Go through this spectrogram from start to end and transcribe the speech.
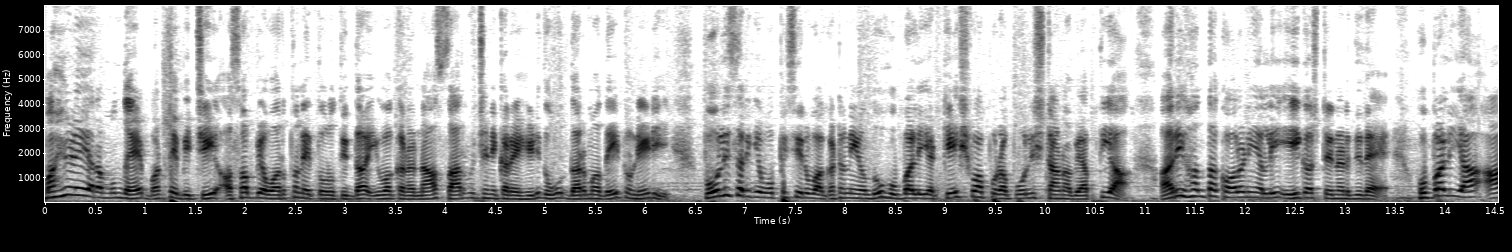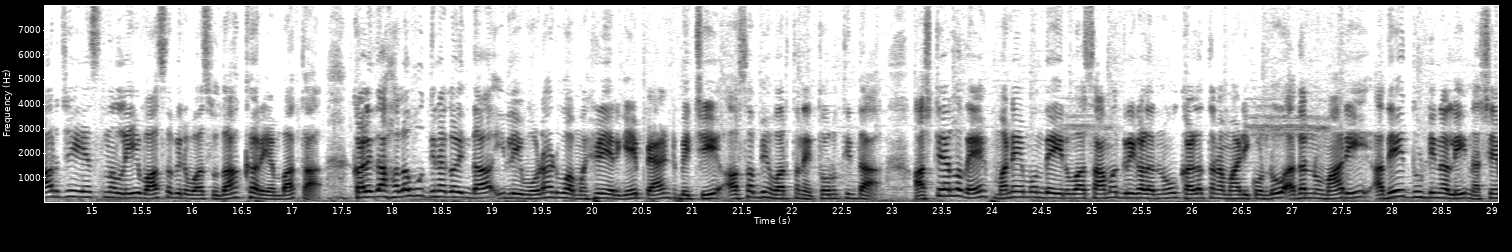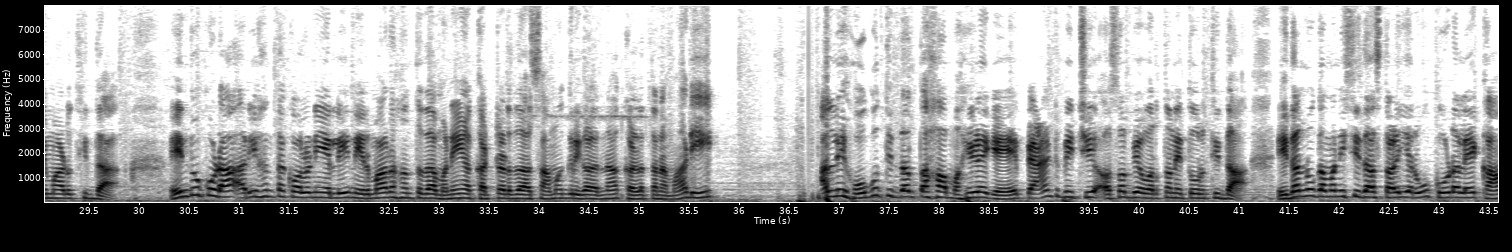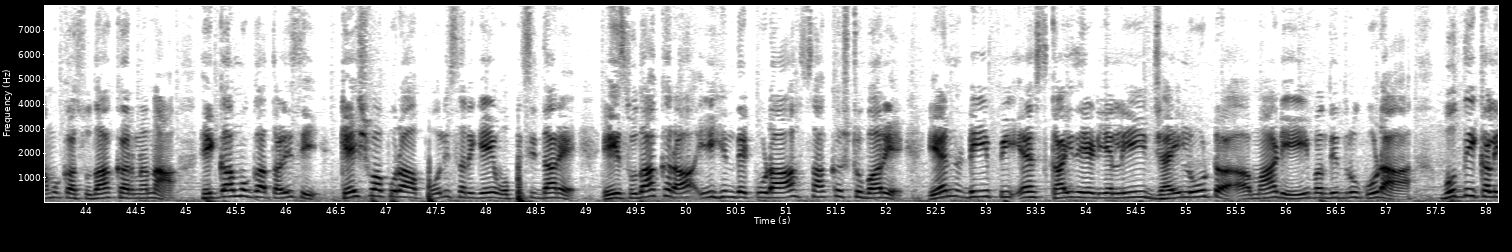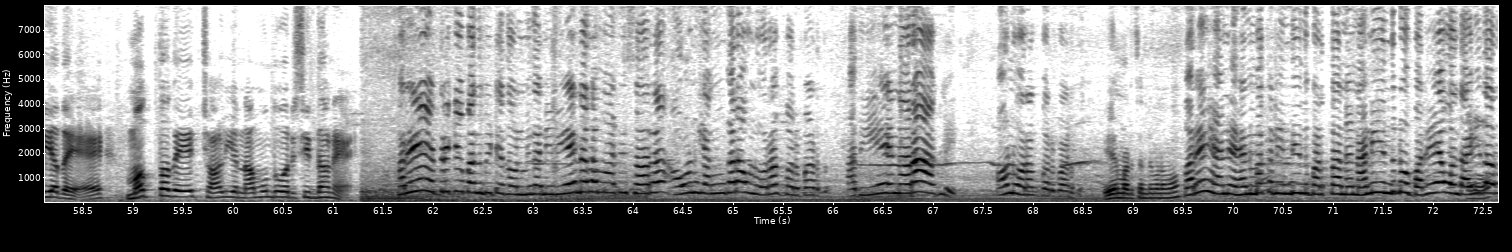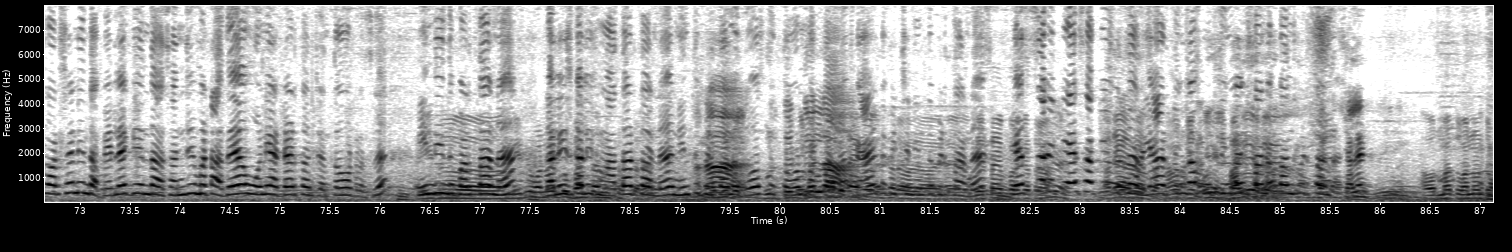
ಮಹಿಳೆಯರ ಮುಂದೆ ಬಟ್ಟೆ ಬಿಚ್ಚಿ ಅಸಭ್ಯ ವರ್ತನೆ ತೋರುತ್ತಿದ್ದ ಯುವಕನನ್ನ ಸಾರ್ವಜನಿಕರೇ ಹಿಡಿದು ಧರ್ಮದೇಟು ನೀಡಿ ಪೊಲೀಸರಿಗೆ ಒಪ್ಪಿಸಿರುವ ಘಟನೆಯೊಂದು ಹುಬ್ಬಳ್ಳಿಯ ಕೇಶವಾಪುರ ಪೊಲೀಸ್ ಠಾಣಾ ವ್ಯಾಪ್ತಿಯ ಅರಿಹಂತ ಕಾಲೋನಿಯಲ್ಲಿ ಈಗಷ್ಟೇ ನಡೆದಿದೆ. ಹುಬ್ಬಳ್ಳಿಯ ಆರ್ಜೆಎಸ್ನಲ್ಲಿ ವಾಸವಿರುವ ಸುಧಾಕರ್ ಎಂಬಾತ. ಕಳೆದ ಹಲವು ದಿನಗಳಿಂದ ಇಲ್ಲಿ ಓಡಾಡುವ ಮಹಿಳೆಯರಿಗೆ ಪ್ಯಾಂಟ್ ಬಿಚ್ಚಿ ಅಸಭ್ಯ ವರ್ತನೆ ತೋರುತ್ತಿದ್ದ. ಅಷ್ಟೇ ಅಲ್ಲದೆ ಮನೆ ಮುಂದೆ ಇರುವ ಸಾಮಗ್ರಿಗಳನ್ನು ಕಳ್ಳತನ ಮಾಡಿಕೊಂಡು ಅದನ್ನು ಮಾರಿ ಅದೇ ದುಡ್ಡಿನಲ್ಲಿ ನಶೆ ಮಾಡುತ್ತಿದ್ದ. ಇಂದು ಕೂಡ ಅರಿಹಂತ ಕಾಲೋನಿಯಲ್ಲಿ ನಿರ್ಮಾಣ ಹಂತದ ಮನೆಯ ಕಟ್ಟಡದ ಸಾಮಗ್ರಿಗಳನ್ನು ಕಳ್ಳತನ ಮಾಡಿ ಅಲ್ಲಿ ಹೋಗುತ್ತಿದ್ದಂತಹ ಮಹಿಳೆಗೆ ಪ್ಯಾಂಟ್ ಬಿಚ್ಚಿ ಅಸಭ್ಯ ವರ್ತನೆ ತೋರುತ್ತಿದ್ದ. ಇದನ್ನು ಗಮನಿಸಿದ ಸ್ಥಳೀಯರು ಕೂಡಲೇ ಕಾಮುಕ ಸುಧಾಕರ್ನನ್ನ ಹಿಗ್ಗಾಮುಗ್ಗ ಥಳಿಸಿ ಕೇಶವಾಪುರ ಪೊಲೀಸರಿಗೆ ಒಪ್ಪಿಸಿದ್ದಾರೆ. ಈ ಸುಧಾಕರ ಈ ಹಿಂದೆ ಕೂಡ ಸಾಕಷ್ಟು ಬಾರಿ ಎನ್ಡಿಪಿಎಸ್ ಕಾಯ್ದೆಯಡಿಯಲ್ಲಿ ಜೈಲೂಟ್ ಮಾಡಿ ಬಂದಿದ್ರೂ ಕೂಡ ಬುದ್ಧಿ ಕಲಿಯದೆ ಮತ್ತದೇ ಚಾಳಿಯನ್ನ ಮುಂದುವರಿಸಿದ್ದಾನೆ. ಬರೇ ಹೆದ್ರಿಕೆ ಬಂದ್ಬಿಟ್ಟಿದೆ ಅವನ ಮೇಲೆ ನೀವು ಏನಾರ ಮಾಡ್ರಿ ಸರ್, ಅವ್ನಿಗೆ ಹೆಂಗಾರ ಅವ್ನು ಹೊರಗೆ ಬರಬಾರ್ದು. ಅದು ಏನಾರ ಆಗ್ಲಿ. ಅವ್ನು ಹೊರಗೆ ಬರಬಾರ್ದು. ಏನು ಮಾಡ್ತಾನೆ ರೀ ಮೇಡಮ್ ಬರೇ ಹೆಣ್ಣು ಹೆಣ್ಮಕ್ಳು ಹಿಂದಿಂದ ಬರ್ತಾನೆ. ನನಗಿಂದನು ಬರೇ ಒಂದು ಐದಾರು ವರ್ಷದಿಂದ ಬೆಳಗ್ಗೆಯಿಂದ ಸಂಜೆ ಮಟ್ಟ ಅದೇ ಓಣಿ ಅಡ್ಡಾಡ್ತಾನೆ ಜಂತ ಹೊಡ್ರಸ್ ಹಿಂದಿಂದ ಬರ್ತಾನೆ ಗಲೀಜ್ ಗಲೀಜ್ ಮಾತಾಡ್ತಾನೆ ನಿಂತು ಬಿಡ್ತಾನೆ ದೋಸ್ತು ತಗೊಂಡ್ ಬರ್ತಾನೆ ಪ್ಯಾಂಟ್ ಬಿಚ್ಚಿ ನಿಂತು ಬಿಡ್ತಾನೆ. ಹೆಸರು ಕೇಸ್ ಹಾಕಿದ್ರು ಸರ್. ಎರಡು ತಿಂಗಳ ಬಂದ್ ಬಿಡ್ತಾನೆ. ಅವ್ರು ಮತ್ತೆ ಒನ್ ಒನ್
